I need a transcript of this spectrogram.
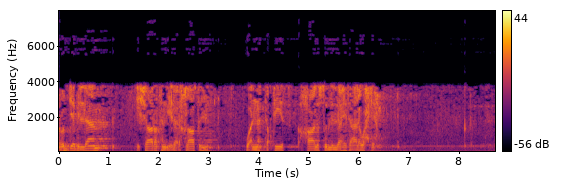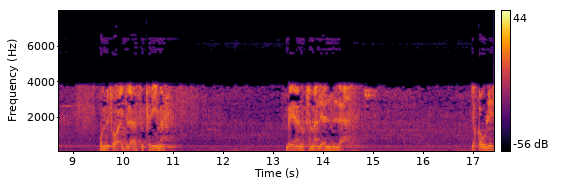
عدي باللام إشارة إلى إخلاصهم وأن التقديس خالص لله تعالى وحده. ومن فوائد الآية الكريمة بيان كمال علم الله لقوله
